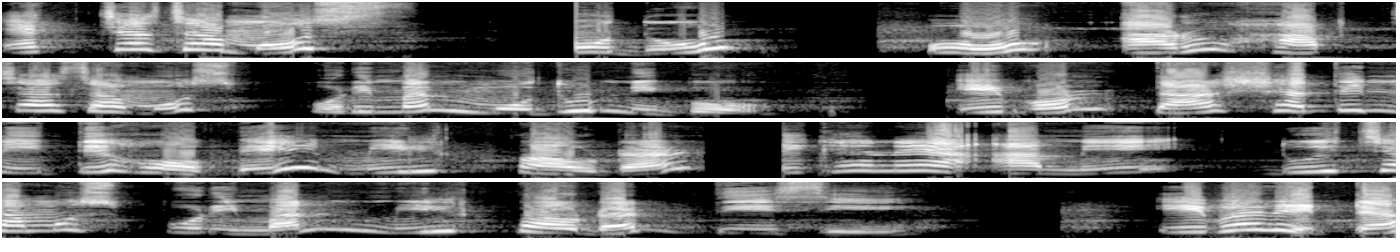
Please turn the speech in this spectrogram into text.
এক চা চামচ মধু। ও আরও হাফ চা চামচ পরিমাণ মধু নিব। এবং তার সাথে নিতে হবে মিল্ক পাউডার। এখানে আমি দুই চামচ পরিমাণ মিল্ক পাউডার দিয়েছি। এবার এটা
